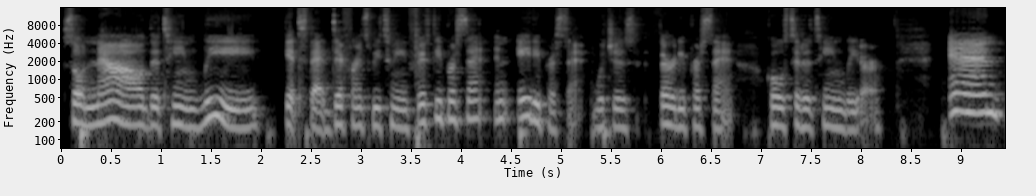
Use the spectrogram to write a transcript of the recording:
So now the team lead gets that difference between 50% and 80%, which is 30% goes to the team leader. And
